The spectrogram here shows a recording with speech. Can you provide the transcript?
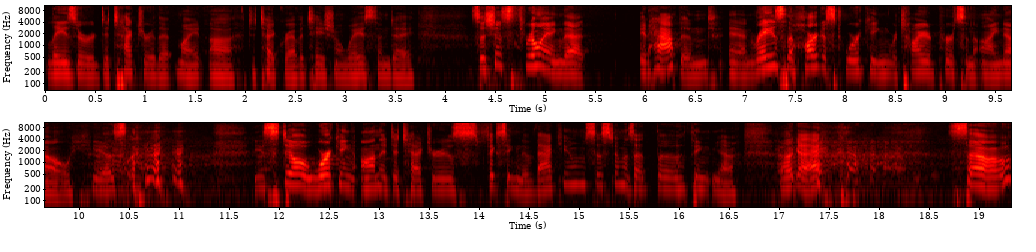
laser detector that might uh, detect gravitational waves someday. So it's just thrilling that it happened. And Rai's the hardest working retired person I know. He is. He's still working on the detectors, fixing the vacuum system. Is that the thing? Yeah. Okay. so,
